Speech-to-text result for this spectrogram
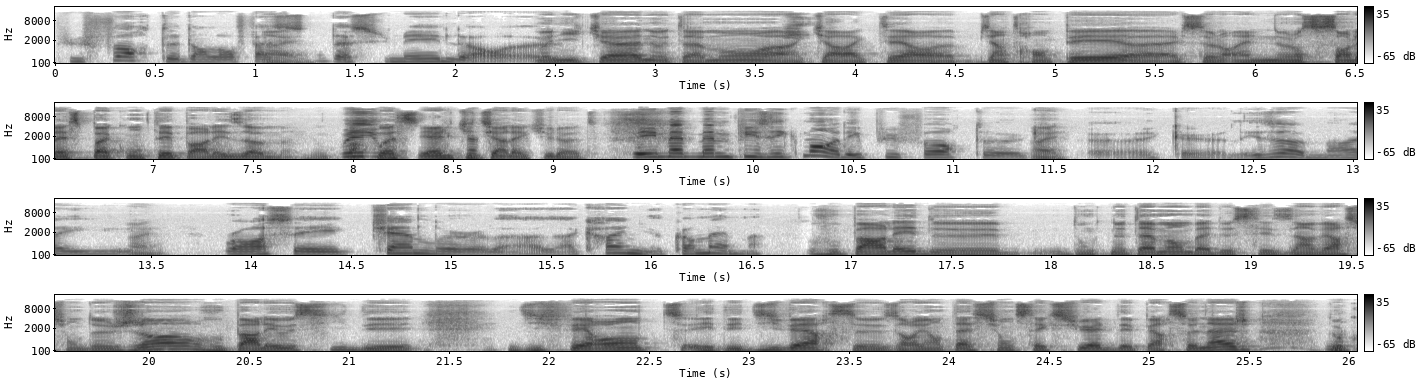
plus fortes dans leur façon d'assumer leur... Euh, Monica, notamment, a un caractère bien trempé, euh, elle, se, elle ne s'en laisse pas compter par les hommes. Donc, parfois, c'est elle qui tire la culotte. Et même, même physiquement, elle est plus forte que, que les hommes. Hein, Ross et Chandler la, la craignent quand même. Vous parlez de, donc notamment bah, de ces inversions de genre. Vous parlez aussi des différentes et des diverses orientations sexuelles des personnages. Donc,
